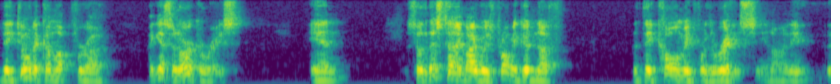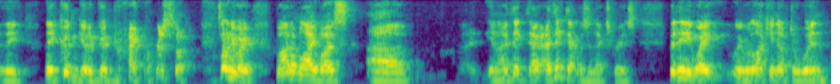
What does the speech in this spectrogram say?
Daytona come up for a, I guess an ARCA race, and so this time I was probably good enough that they called me for the race. You know, they they they couldn't get a good driver. So so anyway, bottom line was, uh, you know, I think that I think that was the next race. But anyway, we were lucky enough to win,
